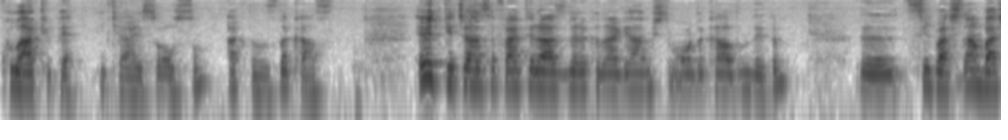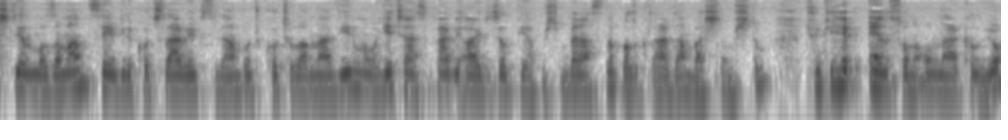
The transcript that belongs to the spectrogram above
kulağa küpe hikayesi olsun. Aklınızda kalsın. Evet geçen sefer terazilere kadar gelmiştim. Orada kaldım dedim. Ee, sil baştan başlayalım o zaman. Sevgili koçlar ve yükselen burcu koç olanlar diyelim ama geçen sefer bir ayrıcalık yapmıştım. Ben aslında balıklardan başlamıştım. Çünkü hep en sona onlar kalıyor.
